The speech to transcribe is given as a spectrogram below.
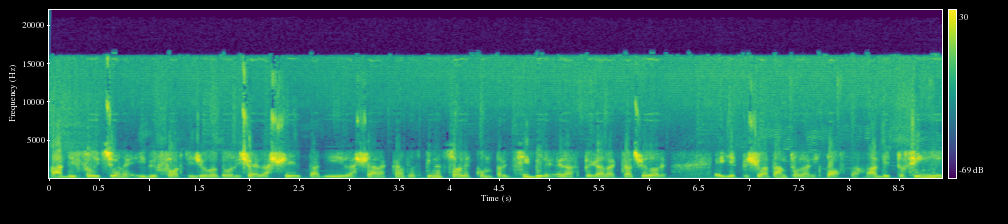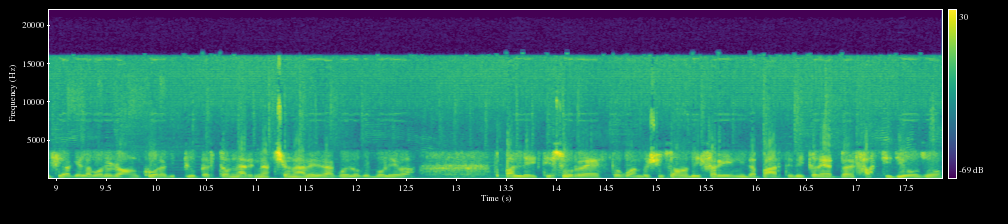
a disposizione i più forti giocatori, cioè la scelta di lasciare a casa Spinazzola è comprensibile e l'ha spiegata al calciatore e gli è piaciuta tanto la risposta, ha detto significa che lavorerò ancora di più per tornare in nazionale, era quello che voleva Spalletti. Sul resto, quando ci sono dei freni da parte dei club è fastidioso.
